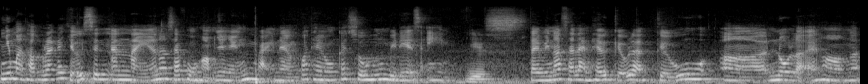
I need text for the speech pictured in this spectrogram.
Nhưng mà thật ra cái chữ xin anh này á, nó sẽ phù hợp cho những bạn nào có theo cái xu hướng BDSM. Yes. Tại vì nó sẽ làm theo kiểu là kiểu ờ, nô lệ hơn á.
